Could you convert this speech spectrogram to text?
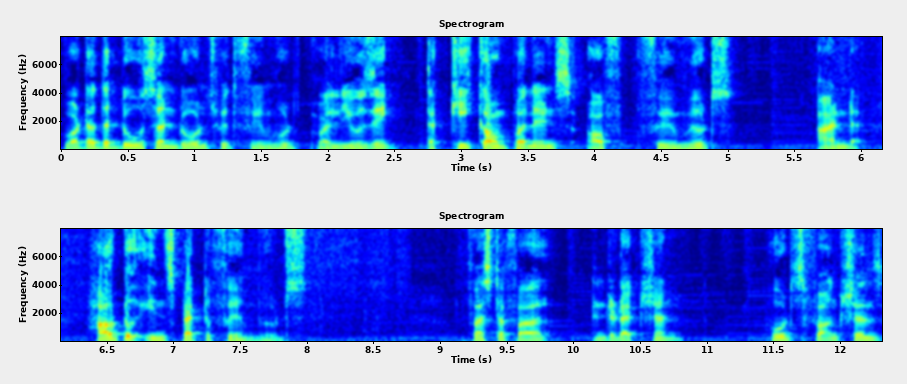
what are the do's and don'ts with fume hoods while using, the key components of fume hoods, and how to inspect fume hoods. First of all, introduction. Hoods functions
